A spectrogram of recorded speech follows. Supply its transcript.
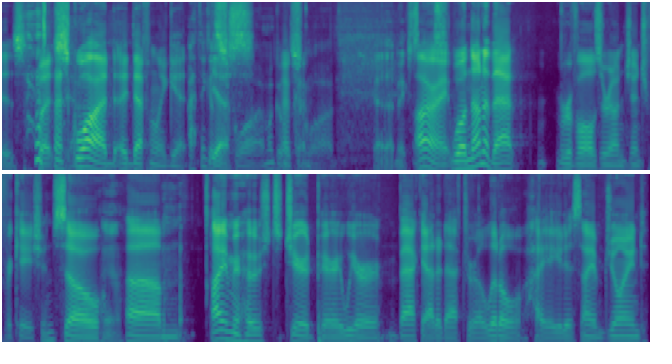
is. But squad, I definitely get. I think it's Yes. squad. I'm gonna go with Okay. squad. Yeah, that makes sense. All right. Well, none of that revolves around gentrification. So, um, I am your host, Jared Perry. We are back at it after a little hiatus. I am joined,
